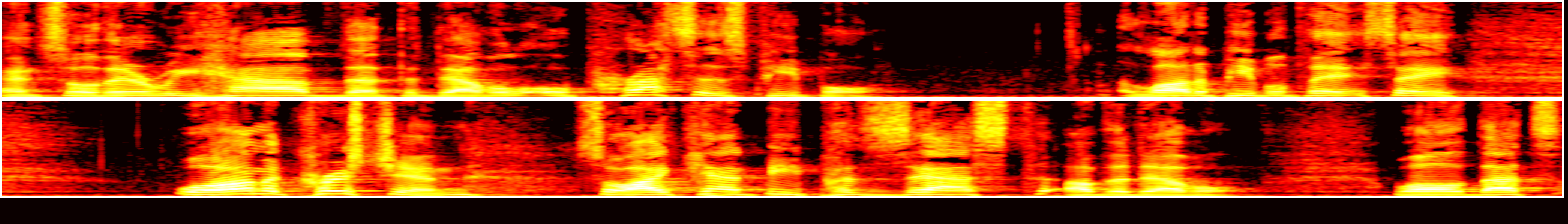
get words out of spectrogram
And so there we have that the devil oppresses people. A lot of people th- say, Well, I'm a Christian, so I can't be possessed of the devil. Well, that's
